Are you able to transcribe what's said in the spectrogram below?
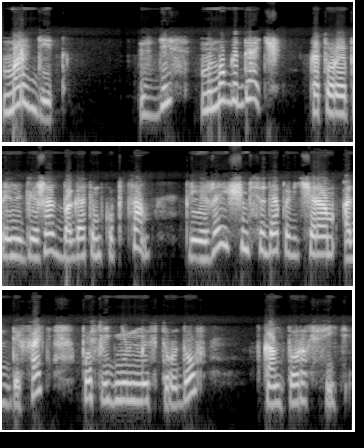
Маргит. Здесь много дач, которые принадлежат богатым купцам, приезжающим сюда по вечерам отдыхать после дневных трудов в конторах Сити.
